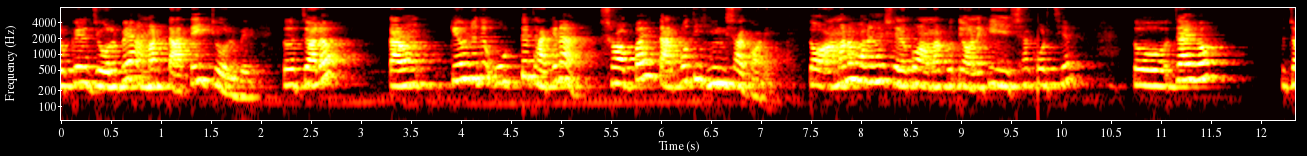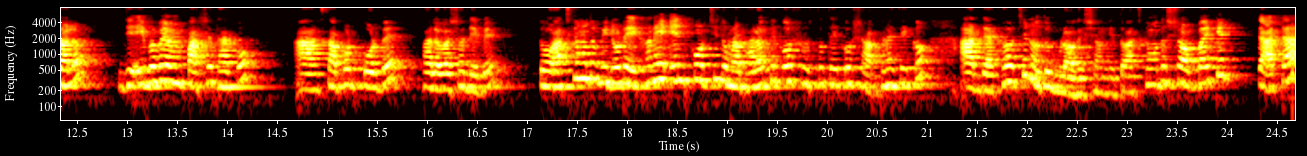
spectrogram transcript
লোকের জ্বলবে, আমার তাতেই চলবে। তো চলো, কারণ কেউ যদি উঠতে থাকে না, সবাই তার প্রতি হিংসা করে। তো আমারও মনে হয় সেরকম, আমার প্রতি অনেকেই ঈর্ষা করছে। তো যাই হোক, তো চলো, যে এইভাবে আমার পাশে থাকো আর সাপোর্ট করবে, ভালোবাসা দেবে। তো আজকের মতো ভিডিওটা এখানে এন্ড করছি। তোমরা ভালো থেকো, সুস্থ থেকো, সাবধানে থেকো। আর দেখা হচ্ছে নতুন ব্লগের সঙ্গে। তো আজকের মতো সবাইকে টাটা।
